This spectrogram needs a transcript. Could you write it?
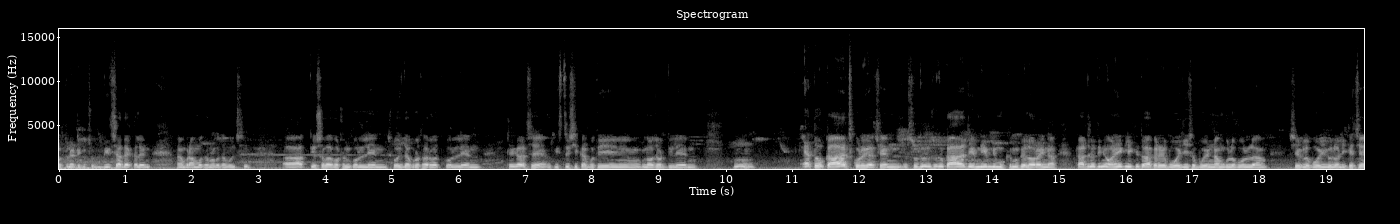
নতুন একটা কিছু দিশা দেখালেন ব্রাহ্ম ধর্মের কথা বলছি। আত্মীয় সভা গঠন করলেন সৈদা প্রথা রোধ করলেন, ঠিক আছে? স্ত্রী শিক্ষার প্রতি নজর দিলেন, হুম? এত কাজ করে গেছেন, শুধু শুধু কাজ এমনি এমনি মুখে মুখে লড়াই না, তার জন্য তিনি অনেক লিখিত আকারের বই, যেসব বইয়ের নামগুলো বললাম সেগুলো বইগুলো লিখেছে।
